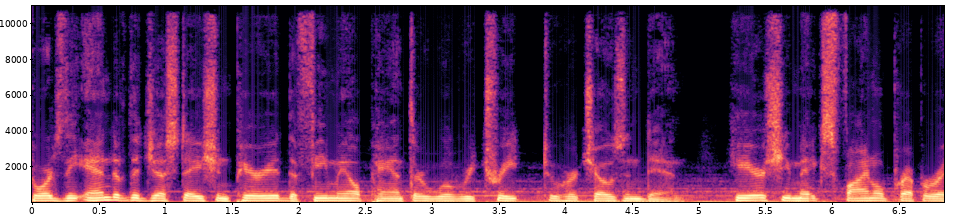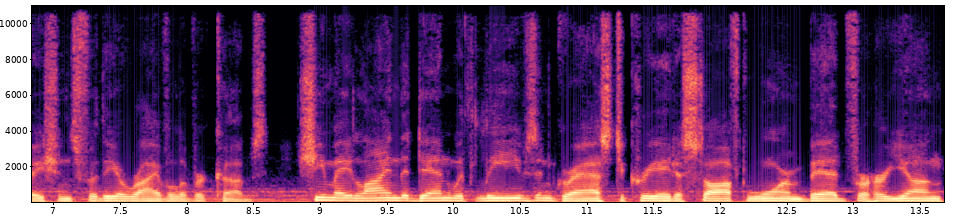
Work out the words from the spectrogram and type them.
Towards the end of the gestation period, the female panther will retreat to her chosen den. Here she makes final preparations for the arrival of her cubs. She may line the den with leaves and grass to create a soft, warm bed for her young.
